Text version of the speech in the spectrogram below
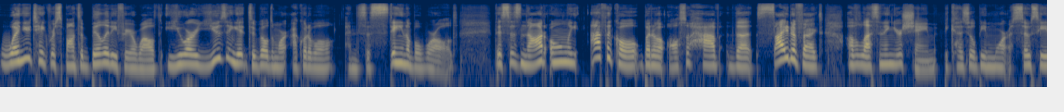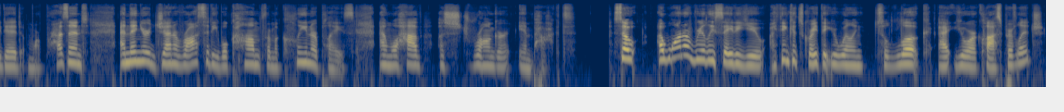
When you take responsibility for your wealth, you are using it to build a more equitable and sustainable world. This is not only ethical, but it'll also have the side effect of lessening your shame because you'll be more associated, more present, and then your generosity will come from a cleaner place and will have a stronger impact. So, I want to really say to you, I think it's great that you're willing to look at your class privilege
